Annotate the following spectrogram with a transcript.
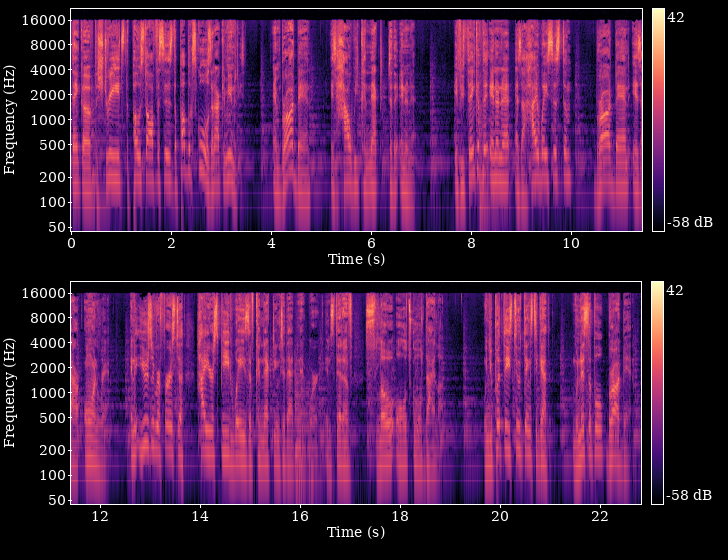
Think of the streets, the post offices, the public schools in our communities. And broadband is how we connect to the internet. If you think of the internet as a highway system, broadband is our on ramp. And it usually refers to higher speed ways of connecting to that network instead of slow old school dial up. When you put these two things together, municipal broadband,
